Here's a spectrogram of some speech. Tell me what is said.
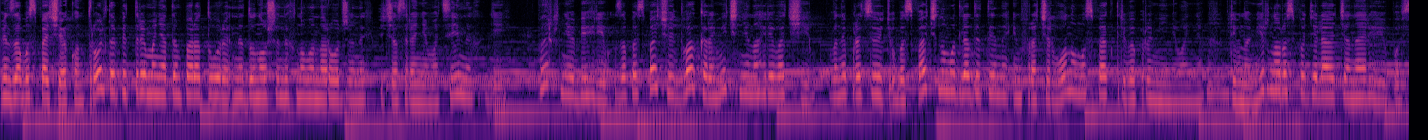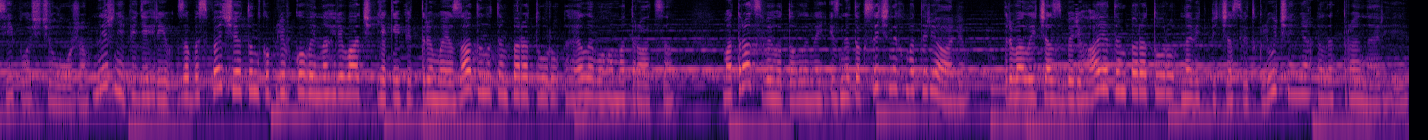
Він забезпечує контроль та підтримання температури недоношених новонароджених під час реанімаційних дій. Верхній обігрів забезпечують два керамічні нагрівачі. Вони працюють у безпечному для дитини інфрачервоному спектрі випромінювання, рівномірно розподіляють енергію по всій площі ложа. Нижній підігрів забезпечує тонкоплівковий нагрівач, який підтримує задану температуру гелевого матраца. Матрац виготовлений із нетоксичних матеріалів. Тривалий час зберігає температуру навіть під час відключення електроенергії.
